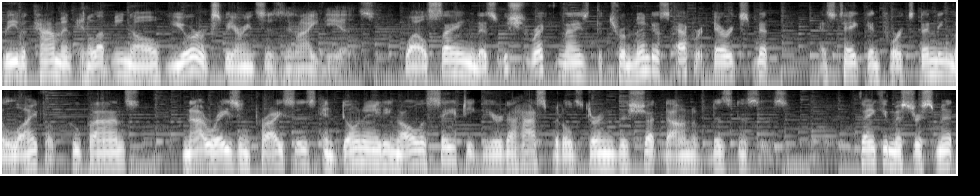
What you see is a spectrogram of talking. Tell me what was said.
Leave a comment and let me know your experiences and ideas. While saying this, we should recognize the tremendous effort Eric Smidt has taken for extending the life of coupons, not raising prices, and donating all the safety gear to hospitals during this shutdown of businesses. Thank you, Mr. Smidt.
